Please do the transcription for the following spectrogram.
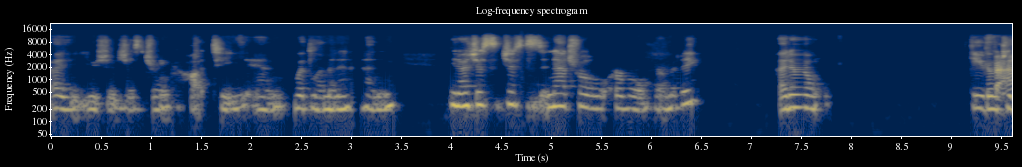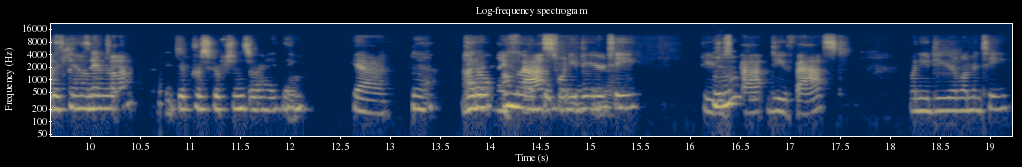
I usually just drink hot tea and with lemon and honey. You know, just just natural herbal remedy. I don't. Do you go fast to the counter, the get prescriptions or anything. Yeah. Yeah. Do I don't I'm fast when you do your tea. Do you just mm-hmm. fa- do you fast when you do your lemon tea?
